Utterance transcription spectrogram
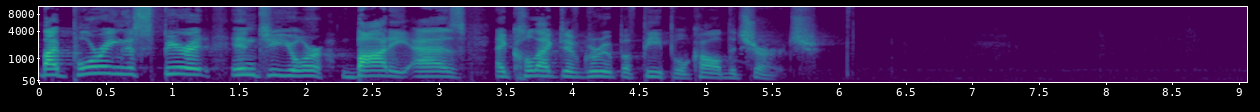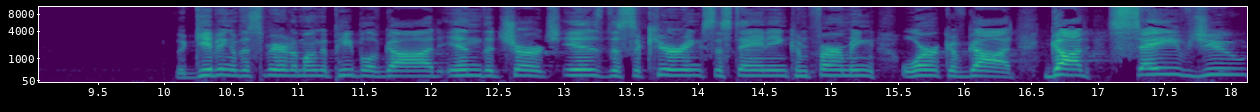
by pouring the Spirit into your body as a collective group of people called the church. The giving of the Spirit among the people of God in the church is the securing, sustaining, confirming work of God. God saved you.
